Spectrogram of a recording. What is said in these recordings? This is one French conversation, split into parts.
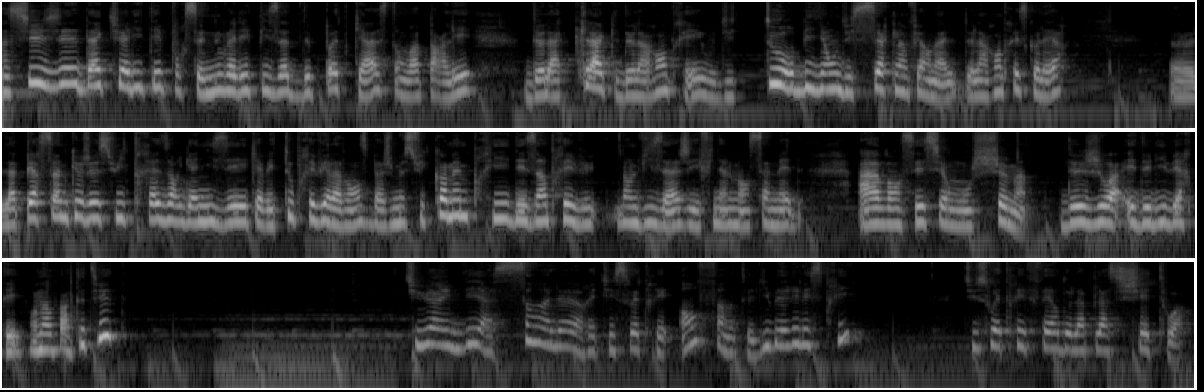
Un sujet d'actualité pour ce nouvel épisode de podcast. On va parler de la claque de la rentrée ou du tourbillon du cercle infernal de la rentrée scolaire. Euh, la personne que je suis, très organisée, qui avait tout prévu à l'avance, bah, je me suis quand même pris des imprévus dans le visage et finalement ça m'aide à avancer sur mon chemin de joie et de liberté. On en parle tout de suite Tu as une vie à 100 à l'heure et tu souhaiterais enfin te libérer l'esprit? Tu souhaiterais faire de la place chez toi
